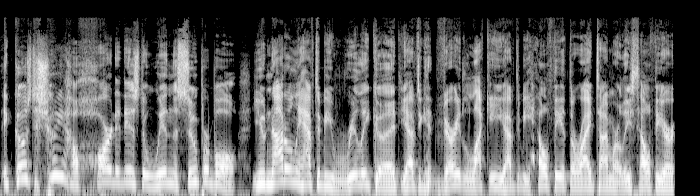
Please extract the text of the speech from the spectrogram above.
it goes to show you how hard it is to win the Super Bowl. You not only have to be really good, you have to get very lucky, you have to be healthy at the right time, or at least healthier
